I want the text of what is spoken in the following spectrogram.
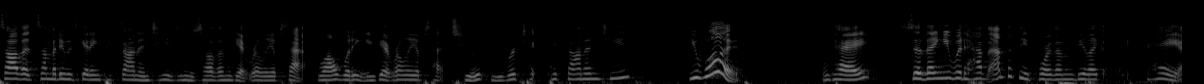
saw that somebody was getting picked on and teased and you saw them get really upset, well, wouldn't you get really upset too if you were t- picked on and teased? You would, okay? So then you would have empathy for them and be like, hey,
